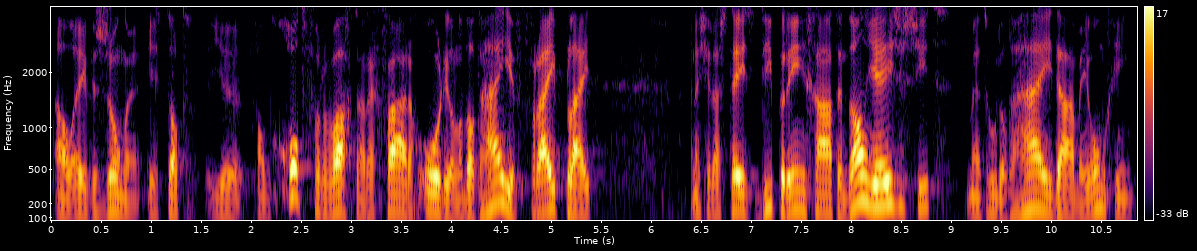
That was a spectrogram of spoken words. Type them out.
al even zongen, is dat je van God verwacht een rechtvaardig oordeel en dat Hij je vrijpleit En als je daar steeds dieper in gaat en dan Jezus ziet met hoe dat hij daarmee omging,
